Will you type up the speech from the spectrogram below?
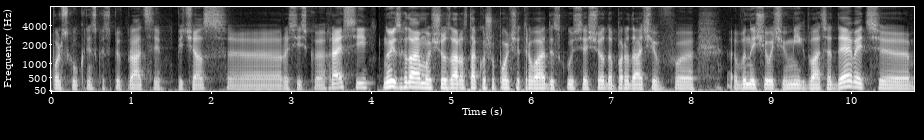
польсько-української співпраці під час е, російської агресії. Ну і згадаємо, що зараз також у Польщі триває дискусія щодо передачі в е, винищувачів Міг 29 Е, е,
